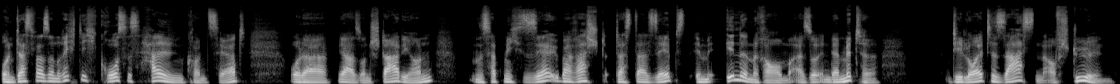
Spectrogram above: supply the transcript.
Und das war so ein richtig großes Hallenkonzert oder ja, so ein Stadion. Und es hat mich sehr überrascht, dass da selbst im Innenraum, also in der Mitte, die Leute saßen auf Stühlen.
